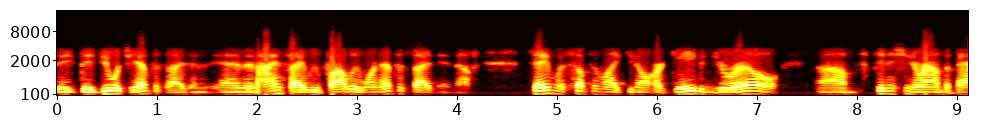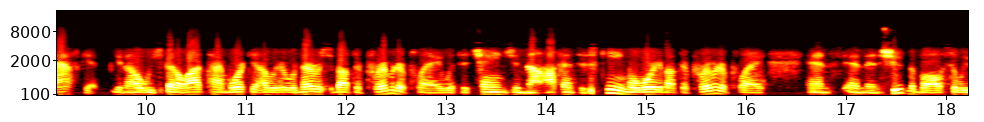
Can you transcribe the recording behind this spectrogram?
They they do what you emphasize, and and in hindsight, we probably weren't emphasizing enough. Same with something like, you know, our Gabe and Jarrell um, finishing around the basket. You know, we spent a lot of time working. I was, we're nervous about their perimeter play with the change in the offensive scheme. We're worried about their perimeter play and and then shooting the ball. So we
